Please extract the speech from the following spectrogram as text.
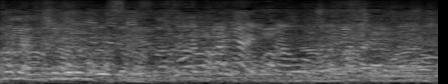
Come here.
